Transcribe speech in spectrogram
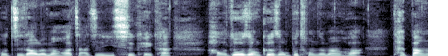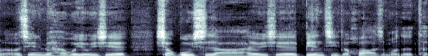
我知道了漫画杂志一次可以看好多种各种不同的漫画，太棒了！而且里面还会有一些小故事啊，还有一些编辑的话什么的，太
